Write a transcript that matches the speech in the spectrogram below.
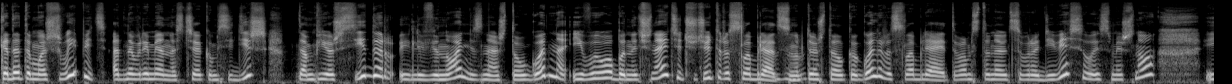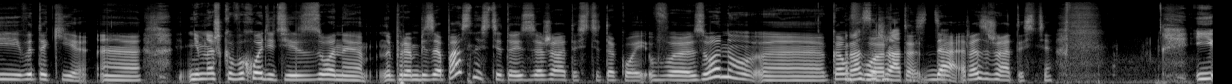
Когда ты можешь выпить, одновременно с человеком сидишь, там пьешь сидр или вино, не знаю, что угодно, и вы оба начинаете чуть-чуть расслабляться, mm-hmm. ну, потому что алкоголь расслабляет, и вам становится вроде весело и смешно, и вы такие э, немножко выходите из зоны прям безопасности, то есть зажатости такой, в зону э, комфорта. Разжатости. Да, разжатости. И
